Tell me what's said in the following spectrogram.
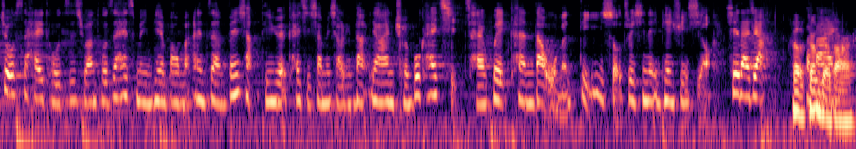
就是嗨投资，喜欢投资嗨什么影片，帮我们按赞、分享、订阅、开启下面小铃铛，要按全部开启才会看到我们第一手最新的影片讯息哦。谢谢大家，好，感谢大家。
